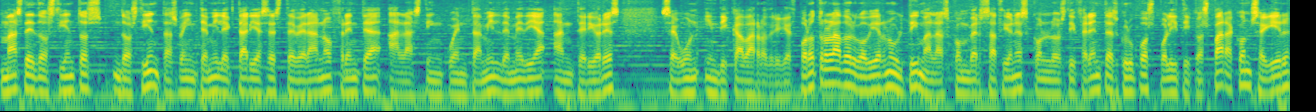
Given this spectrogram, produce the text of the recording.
más de 200, 220.000 hectáreas este verano frente a las 50.000 de media anteriores, según indicaba Rodríguez. Por otro lado, el Gobierno ultima las conversaciones con los diferentes grupos políticos para conseguir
